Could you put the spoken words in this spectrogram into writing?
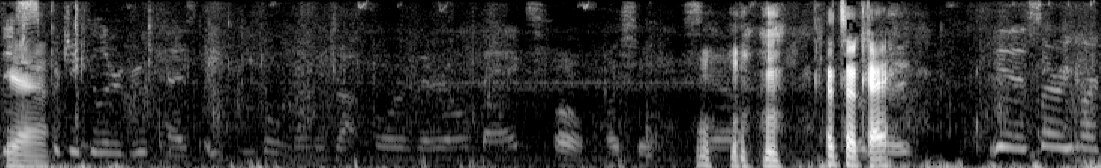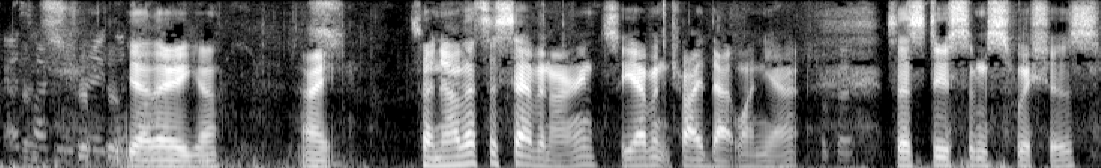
this Yeah. particular group has eight people and only brought four of their own bags. Oh, I see. So, That's okay. yeah, sorry, Mark. I was talking to strip you. them. Yeah, there you go. All right. So now that's a seven iron. So you haven't tried that one yet. Okay. So let's do some swishes.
